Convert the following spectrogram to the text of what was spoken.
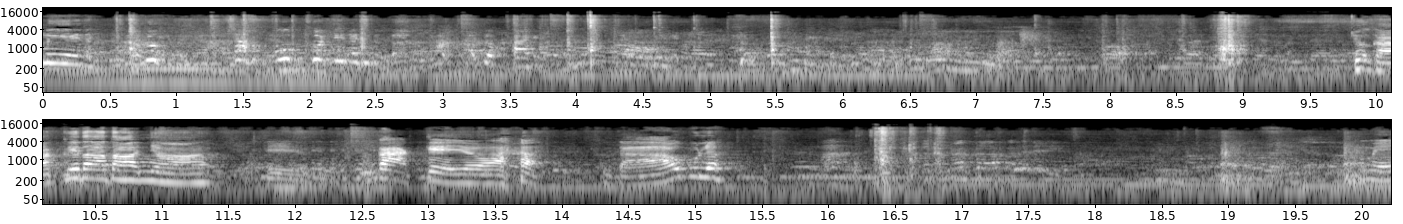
nih. Ada. Aduh, ini. Aduh, baik. Cuk kaki tak tanya. Iya. Kakek yo. Tahu pula. Me.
